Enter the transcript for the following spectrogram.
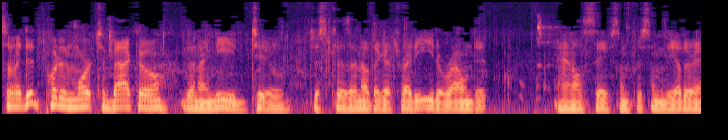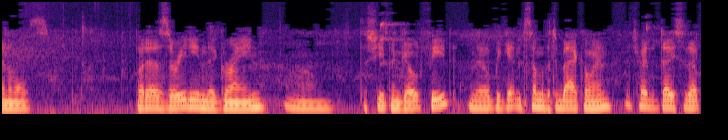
So I did put in more tobacco than I need to, just because I know they're going to try to eat around it, and I'll save some for some of the other animals. But as they're eating the grain, um, the sheep and goat feed, they'll be getting some of the tobacco in. I tried to dice it up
